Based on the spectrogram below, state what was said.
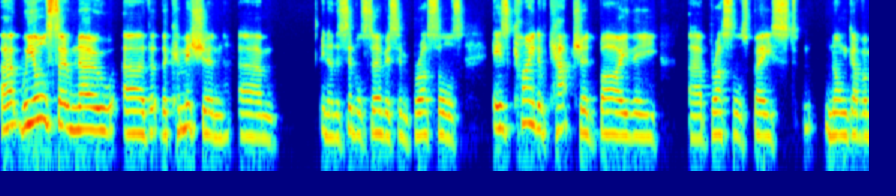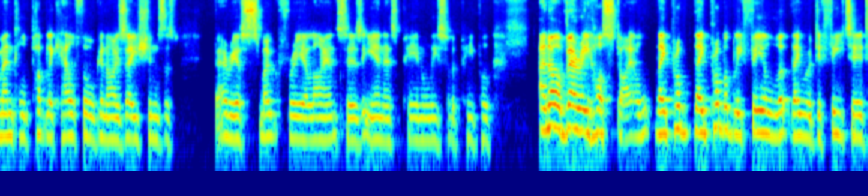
Uh, we also know uh, that the Commission, um, you know, the civil service in Brussels is kind of captured by the Brussels-based non-governmental public health organisations, various smoke-free alliances, ENSP and all these sort of people, and are very hostile. They, prob they probably feel that they were defeated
